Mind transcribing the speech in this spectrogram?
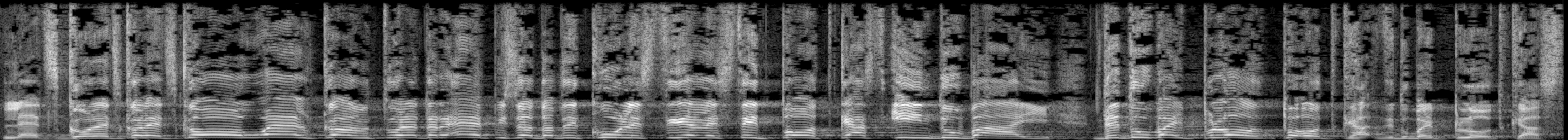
Let's go, let's go, let's go! Welcome to another episode of the coolest real estate podcast in Dubai, the Dubai Plo- podcast, the Dubai podcast,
